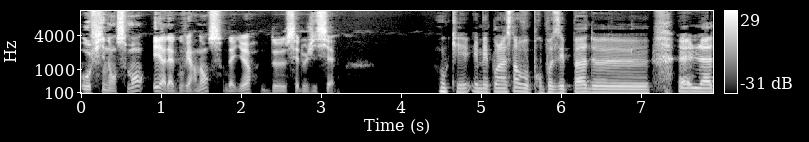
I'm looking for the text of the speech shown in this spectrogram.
au financement et à la gouvernance, d'ailleurs, de ces logiciels. Ok, et mais pour l'instant vous proposez pas de euh, là,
